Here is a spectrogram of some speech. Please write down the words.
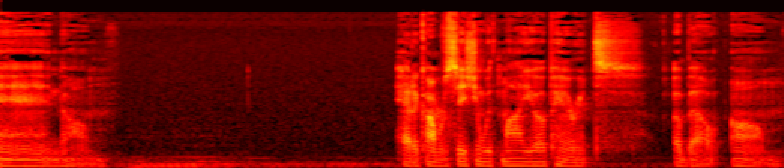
And um, had a conversation with my uh, parents about um,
